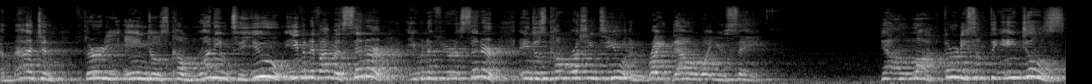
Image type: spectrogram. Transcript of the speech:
Imagine 30 angels come running to you, even if I'm a sinner, even if you're a sinner. Angels come rushing to you and write down what you say. Ya Allah, 30 something angels.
